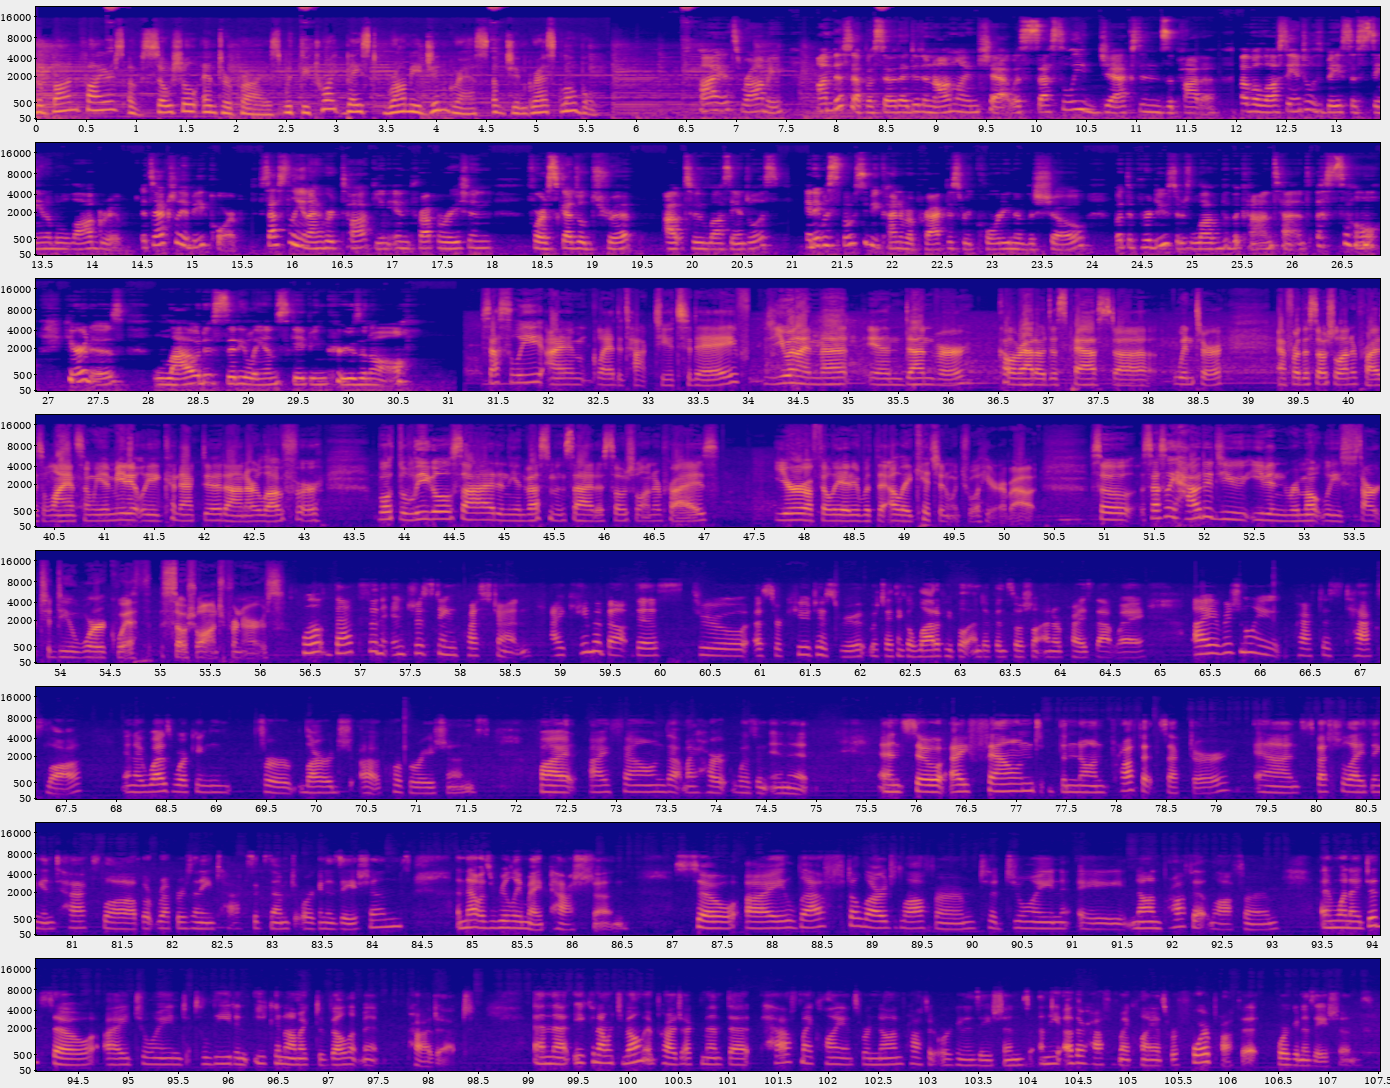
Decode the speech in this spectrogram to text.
The Bonfires of Social Enterprise with Detroit based Romy Gingras of Gingras Global. Hi, it's Romy. On this episode, I did an online chat with Cecily Jackson Zapata of a Los Angeles based sustainable law group. It's actually a B Corp. Cecily and I were talking in preparation for a scheduled trip out to Los Angeles. And it was supposed to be kind of a practice recording of the show, but the producers loved the content. So here it is loud city landscaping crews and all. Cecily, I'm glad to talk to you today. You and I met in Denver, Colorado, this past uh, winter for the Social Enterprise Alliance, and we immediately connected on our love for both the legal side and the investment side of social enterprise you're affiliated with the LA Kitchen, which we'll hear about. So, Cecily, how did you even remotely start to do work with social entrepreneurs? Well, that's an interesting question. I came about this through a circuitous route, which I think a lot of people end up in social enterprise that way. I originally practiced tax law, and I was working for large uh, corporations, but I found that my heart wasn't in it and so I found the nonprofit sector and specializing in tax law, but representing tax exempt organizations. And that was really my passion. So I left a large law firm to join a nonprofit law firm. And when I did so, I joined to lead an economic development project. And that economic development project meant that half my clients were nonprofit organizations and the other half of my clients were for profit organizations.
